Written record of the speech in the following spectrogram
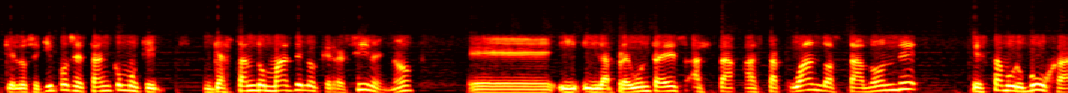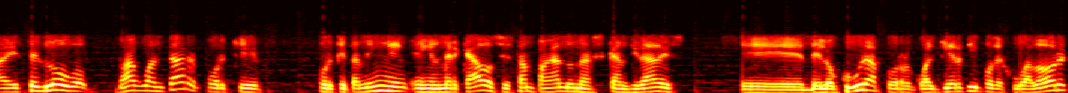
que los equipos están como que gastando más de lo que reciben, ¿no? Y, y, la pregunta es, ¿hasta, ¿hasta cuándo, hasta dónde esta burbuja, este globo va a aguantar? Porque, porque también en, el mercado se están pagando unas cantidades eh, de locura por cualquier tipo de jugador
